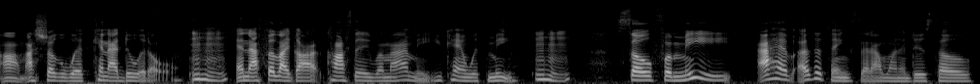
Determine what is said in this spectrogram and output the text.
Um, I struggle with can I do it all? Mm-hmm. And I feel like God constantly remind me, you can with me. Mm-hmm. So for me, I have other things that I want to do. So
